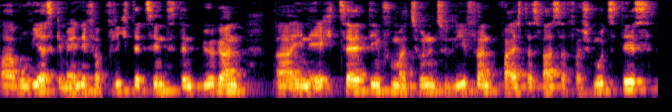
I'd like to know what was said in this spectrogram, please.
äh, wo wir als Gemeinde verpflichtet sind, den Bürgern äh, in Echtzeit die Informationen zu liefern, falls das Wasser verschmutzt ist.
